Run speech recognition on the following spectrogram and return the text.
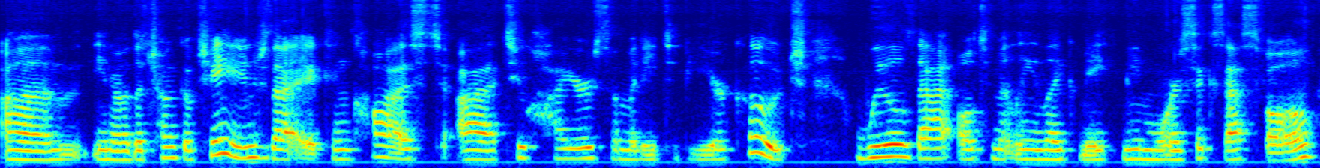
um, you know, the chunk of change that it can cost uh, to hire somebody to be your coach? Will that ultimately like make me more successful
